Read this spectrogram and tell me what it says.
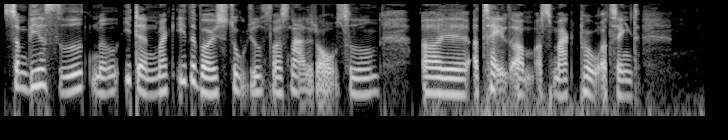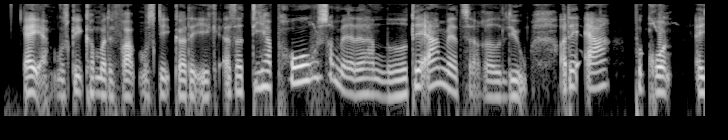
som vi har siddet med i Danmark i The Voice-studiet for snart et år siden, og, øh, og talt om og smagt på og tænkt, ja ja, måske kommer det frem, måske gør det ikke. Altså, de har poser med det hernede. Det er med til at redde liv. Og det er på grund af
